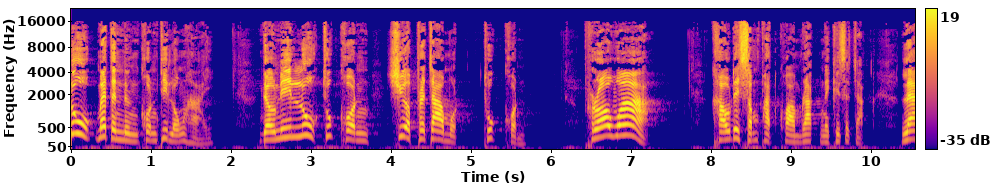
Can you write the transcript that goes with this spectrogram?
ลูกแม้แต่หนึ่งคนที่หลงหาย เดี๋ยวนี้ลูกทุกคนเชื่อพระเจ้าหมดทุกคน เพราะว่าเขาได้สัมผัสความรักในคริสตจักร และ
